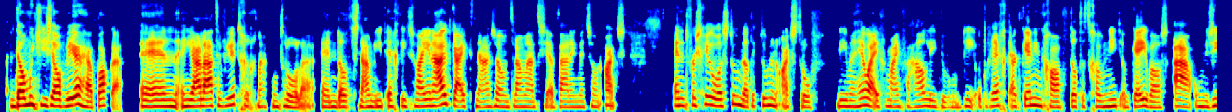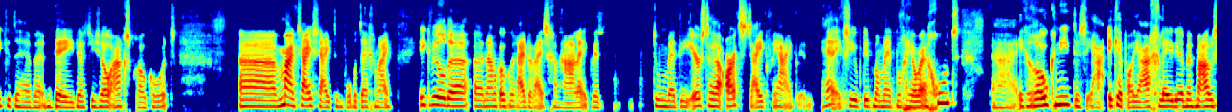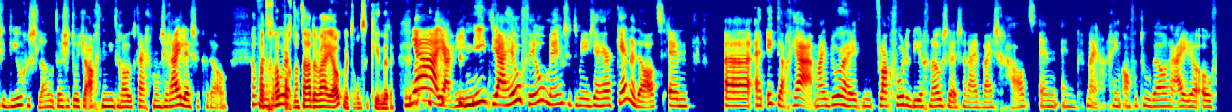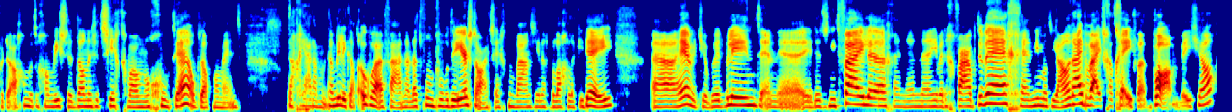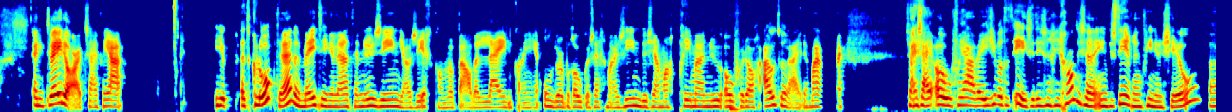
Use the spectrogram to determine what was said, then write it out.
dan moet je jezelf weer herpakken. En een jaar later weer terug naar controle. En dat is nou niet echt iets waar je naar uitkijkt, na zo'n traumatische ervaring met zo'n arts. En het verschil was toen dat ik toen een arts trof die me heel even mijn verhaal liet doen. Die oprecht erkenning gaf dat het gewoon niet oké was. A, om de ziekte te hebben. En B, dat je zo aangesproken wordt. Uh, maar zij zei toen bijvoorbeeld tegen mij... Ik wilde uh, namelijk ook een rijbewijs gaan halen. Ik werd toen met die eerste arts zei ik van ja, ik, hè, ik zie op dit moment nog heel erg goed. Uh, ik rook niet, dus ja, ik heb al jaren geleden met mijn ouders die deal gesloten. Als je tot je 18 niet rookt, krijg je van onze rijlessen cadeau. Oh, wat grappig, dat hadden wij ook met onze kinderen. Ja, ja, wie niet? Ja, heel veel mensen tenminste herkennen dat. En, uh, en ik dacht, ja, mijn broer heeft vlak voor de diagnose zijn rijbewijs gehaald. En, en nou ja, ging af en toe wel rijden overdag, omdat we gewoon wisten, dan is het zicht gewoon nog goed hè, op dat moment dacht, ja, dan, dan wil ik dat ook wel ervaren. Nou, dat vond bijvoorbeeld de eerste arts echt een waanzinnig belachelijk idee. Uh, hè, je bent blind en uh, dit is niet veilig en, en uh, je bent een gevaar op de weg en niemand die jou een rijbewijs gaat geven. Bam, weet je wel. En die tweede arts zei van ja, je, het klopt, hè, de metingen laten nu zien, jouw zicht kan een bepaalde lijn, kan je ondoorbroken zeg maar zien. Dus jij mag prima nu overdag autorijden. Maar zij zei ook van ja, weet je wat het is? Het is een gigantische investering financieel. Uh,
